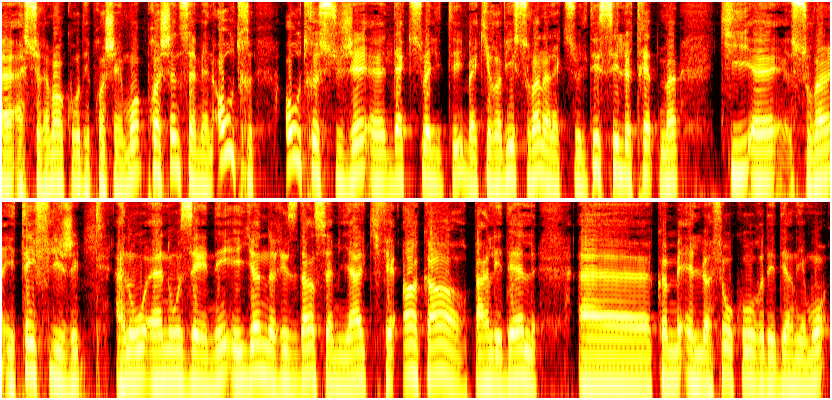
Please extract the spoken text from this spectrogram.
euh, assurément au cours des prochains mois, prochaines semaines. Autre, autre sujet euh, d'actualité ben, qui revient souvent dans l'actualité, c'est le traitement qui souvent est infligé à nos, à nos aînés. Et il y a une résidence familiale qui fait encore parler d'elle comme elle l'a fait au cours des derniers mois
